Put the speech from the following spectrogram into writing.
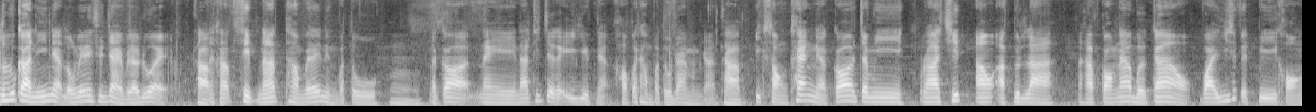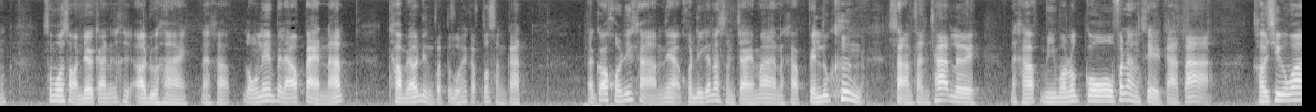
ฤดูกาลนี้เนี่ยลงเล่นในชุดใหญ่ไปแล้วด้วยครับนะครับ10นัดทำไปได้1ประตู อืมแล้วก็ในนัดที่เจอกับอียิปต์เนี่ยเขาก็ทำประตูได้เหมือนกัน ครับ อีก 2 แข้งเนี่ยก็จะมีราชิดอัลอับดุลลานะครับกองหน้าเบอร์ 9 วัย 21 ปีของสโมสรเดียวกันก็คืออัลดูไฮนะครับลงเล่นไปแล้ว 8 นัดทำไปแล้ว 1 ประตูให้กับต้นสังกัด แล้วก็คนที่ 3 เนี่ย คนนี้ก็น่าสนใจมากนะครับ เป็นลูกครึ่ง 3 สัญชาติเลย นะครับมีโมร็อกโกฝรั่งเศสกาตาร์เขาชื่อว่า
